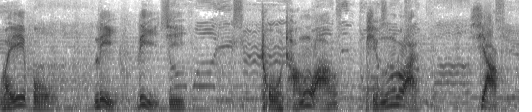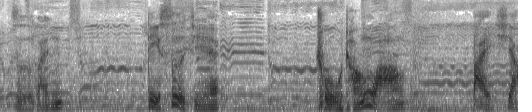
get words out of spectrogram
围捕立骊姬，楚成王平乱相子文。第四节：楚成王拜相。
